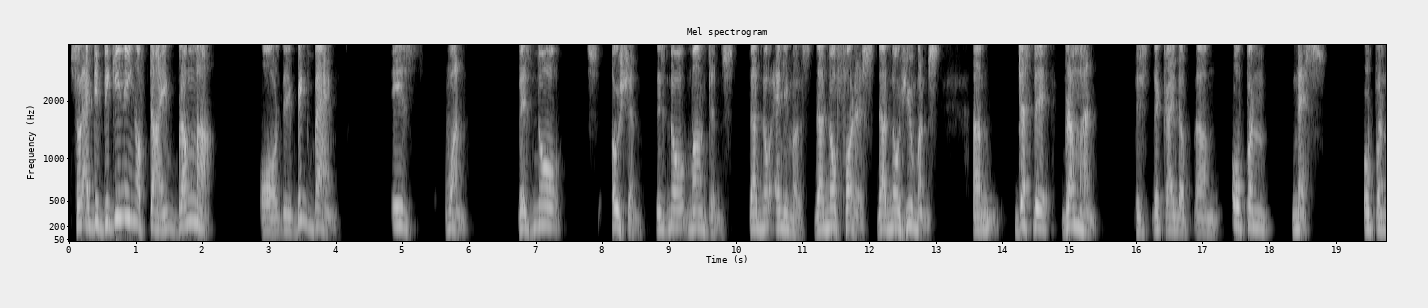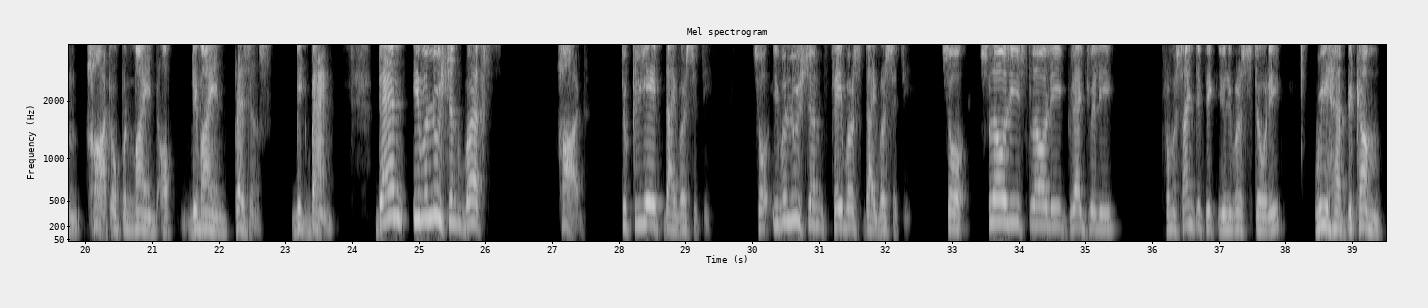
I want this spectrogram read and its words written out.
So at the beginning of time, Brahma or the Big Bang is one. There's no ocean. There's no mountains. There are no animals. There are no forests. There are no humans. Um, just the Brahman is the kind of um, openness, open heart, open mind of divine presence, Big Bang. Then evolution works hard to create diversity. So evolution favors diversity. So slowly, slowly, gradually, from a scientific universe story, we have become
